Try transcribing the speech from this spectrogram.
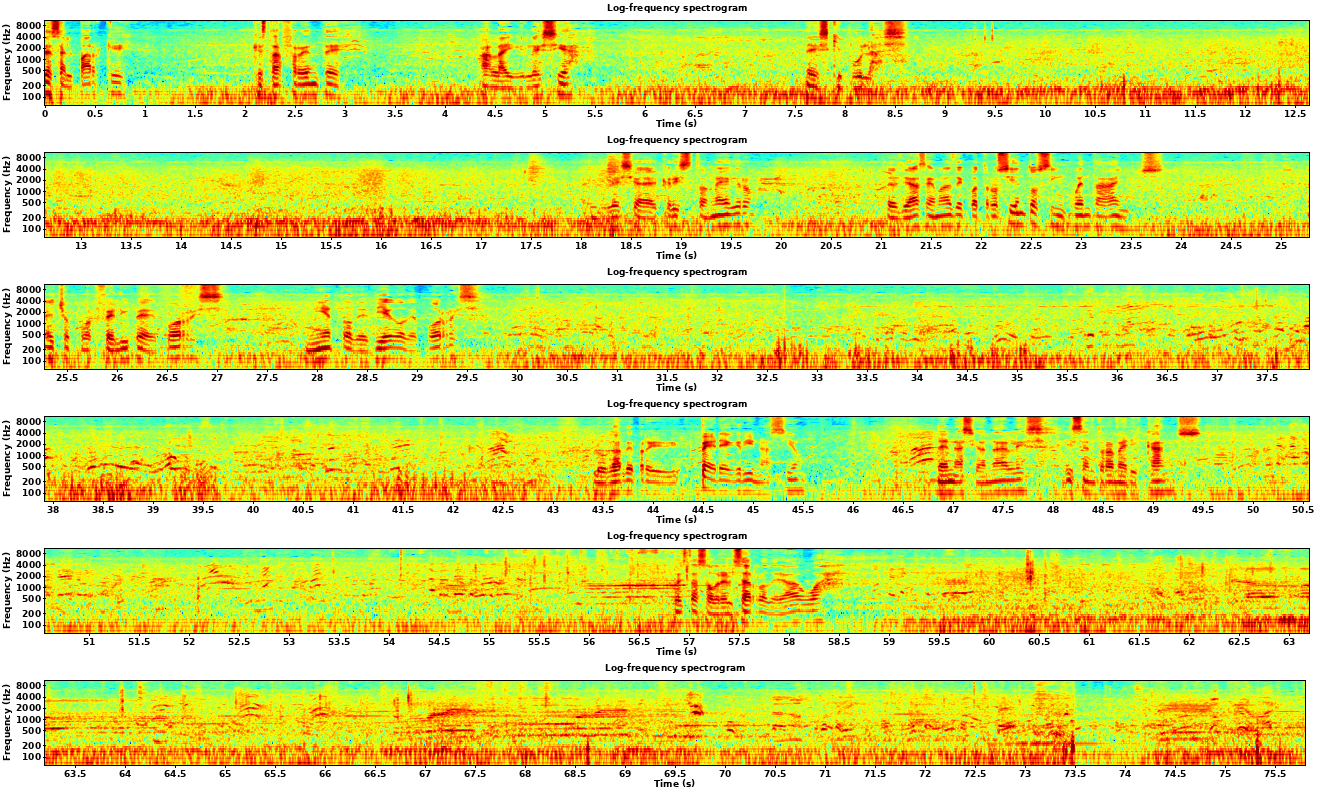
Este es el parque que está frente a la iglesia de Esquipulas. La iglesia del Cristo Negro desde hace más de 450 años, hecho por Felipe de Porres, nieto de Diego de Porres. Lugar de peregrinación de nacionales y centroamericanos. Puesta sobre el cerro de agua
